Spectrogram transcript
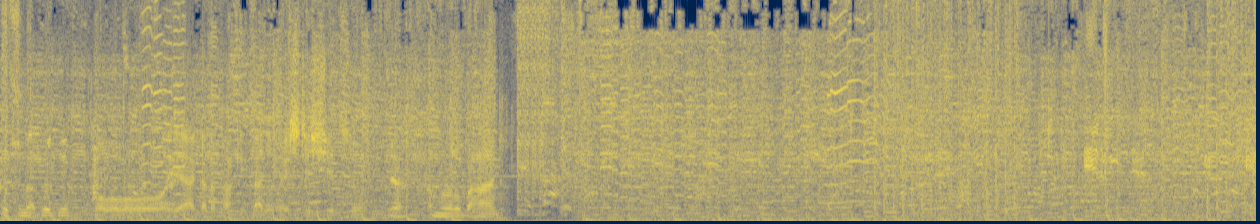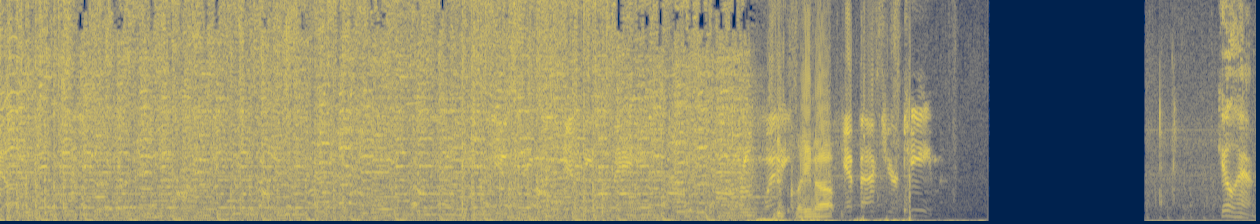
Push him up with you. Oh, yeah, I gotta fucking battle race this shit, so. Yeah, I'm a little behind. Enemy down. Good kill. Enemy remaining. Wrong way. Clean up. Get back to your team. Kill him.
